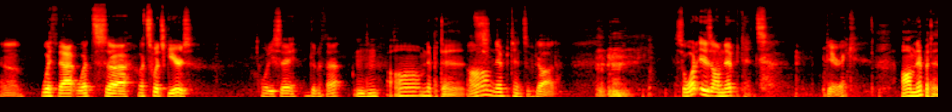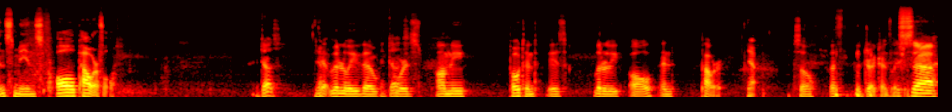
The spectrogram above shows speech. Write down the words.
um, with that, let's uh, let's switch gears. What do you say? Good with that? Mm-hmm. Omnipotent. Omnipotence of God. so, what is omnipotence, Derek? Omnipotence means all powerful. It does. Yep. Yeah, literally the It does. words omnipotent is literally all and power. Yeah. So that's the direct translation. It's, uh,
